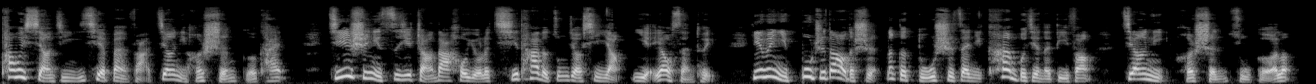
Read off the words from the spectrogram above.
他会想尽一切办法将你和神隔开。即使你自己长大后有了其他的宗教信仰，也要三退，因为你不知道的是，那个毒誓在你看不见的地方将你和神阻隔了。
